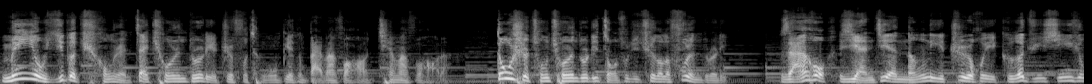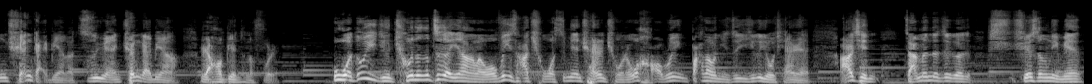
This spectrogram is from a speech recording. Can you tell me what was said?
没有一个穷人在穷人堆里致富成功，变成百万富豪、千万富豪的，都是从穷人堆里走出去，去到了富人堆里，然后眼界、能力、智慧、格局、心胸全改变了，资源全改变了，然后变成了富人。我都已经穷成这样了，我为啥穷？我身边全是穷人，我好不容易扒到你这一个有钱人，而且咱们的这个学生里面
